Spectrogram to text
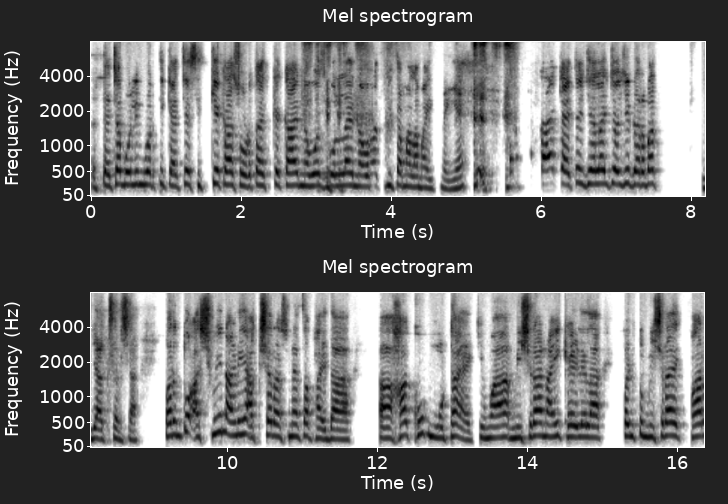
त्याच्या बॉलिंगवरती कॅचेस इतके का सोडतायत काय नवस बोललाय नवरात्रीचा मला माहीत नाहीये. काय कॅचेस झेलायच्या ऐवजी गर्भात म्हणजे अक्षरशः. परंतु अश्विन आणि अक्षर असण्याचा फायदा हा खूप मोठा आहे. किंवा मिश्रा नाही खेळलेला पण तो मिश्रा एक फार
